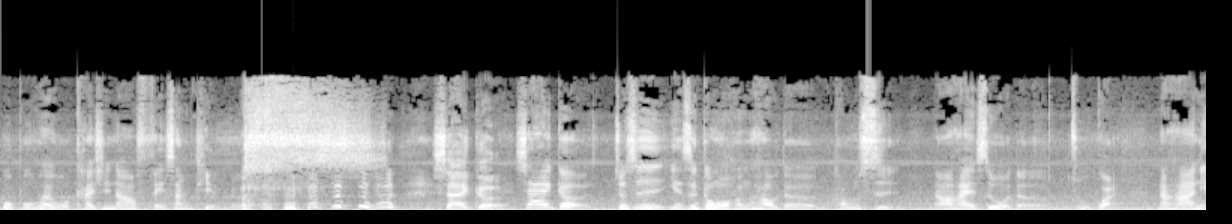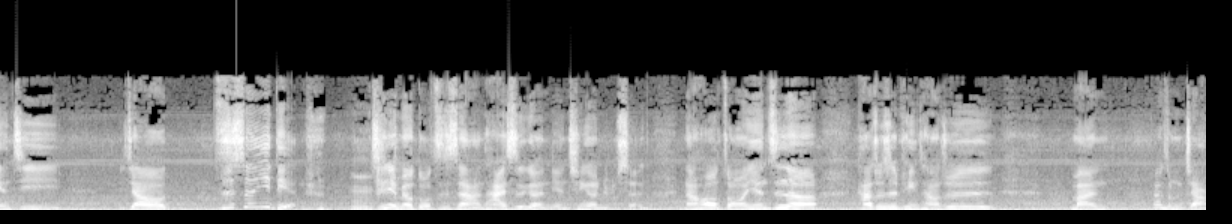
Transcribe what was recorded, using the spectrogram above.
我不会，我开心到要飞上天了。”下一个，下一个就是也是跟我很好的同事，然后他也是我的主管，那他年纪比较资深一点，嗯，其实也没有多资深啊，她还是个年轻的女生。然后总而言之呢，她就是平常就是蛮。那怎么讲？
